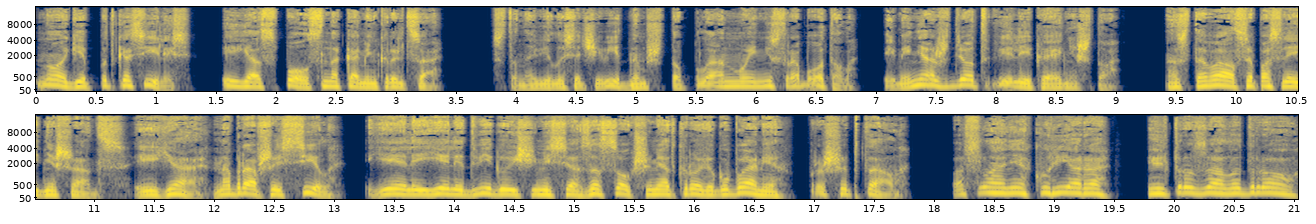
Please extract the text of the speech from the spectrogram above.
Ноги подкосились, и я сполз на камень крыльца. Становилось очевидным, что план мой не сработал, и меня ждет великое ничто. Оставался последний шанс, и я, набравшись сил, еле-еле двигающимися засохшими от крови губами, прошептал. «Послание курьера Ильтрузала Дроу,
